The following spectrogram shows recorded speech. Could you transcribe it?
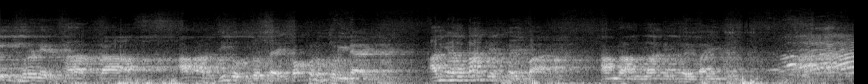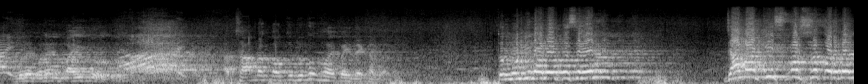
এই ধরনের খারাপ কাজ আমার জীবন দশায় কখনো করি নাই। আমি আল্লাহকে ভয় পাই। আমরা আল্লাহকে ভয় পাই? বলে বলেন, পাই তো। আচ্ছা আমরা কতটুকু ভয় পাই দেখা যাবে তো মহিলা বলতেছেন, জামাকে স্পর্শ করবেন,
